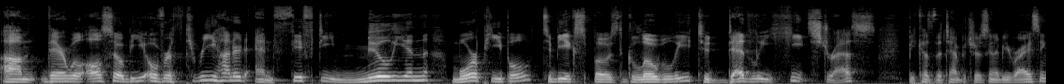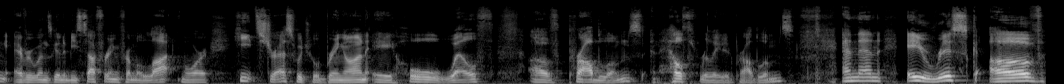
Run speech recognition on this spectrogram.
Um, there will also be over 350 million more people to be exposed globally to deadly heat stress because the temperature is going to be rising. Everyone's going to be suffering from a lot more heat stress, which will bring on a whole wealth of problems and health related problems. And then a risk of,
